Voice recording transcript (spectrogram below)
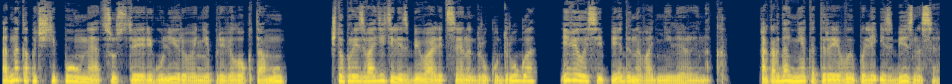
Однако почти полное отсутствие регулирования привело к тому, что производители сбивали цены друг у друга и велосипеды наводнили рынок. А когда некоторые выпали из бизнеса,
